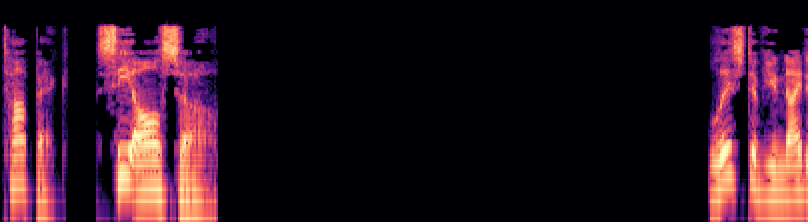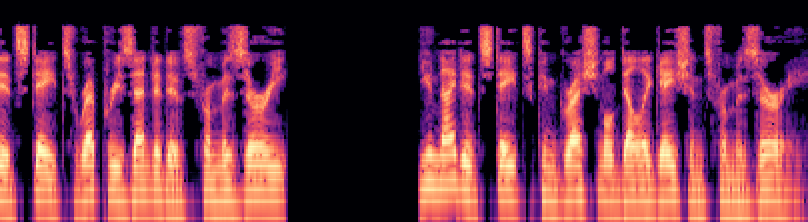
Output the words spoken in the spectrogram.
Topic. See also. List of United States representatives from Missouri. United States congressional delegations from Missouri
